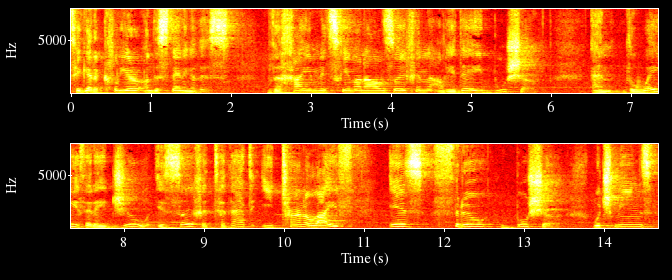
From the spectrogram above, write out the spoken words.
to get a clear understanding of this. Nitzchim anal al busha. And the way that a Jew is zoichet to that eternal life is through busha, which means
